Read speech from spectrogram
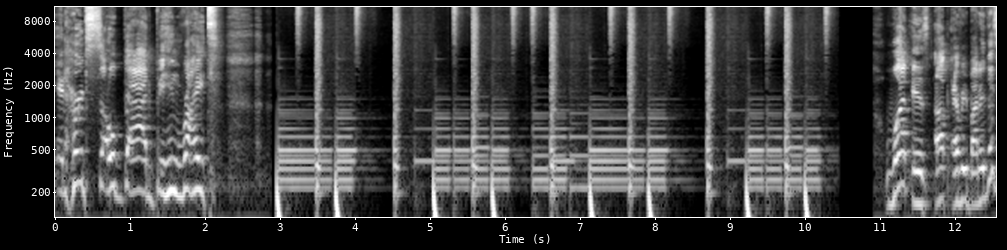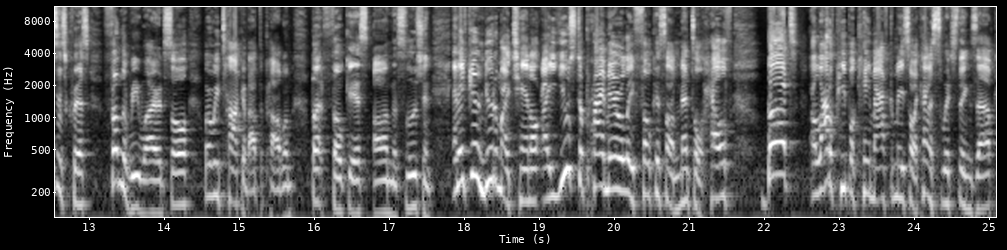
It hurts so bad being right. What is up, everybody? This is Chris from The Rewired Soul, where we talk about the problem, but focus on the solution. And if you're new to my channel, I used to primarily focus on mental health, but a lot of people came after me, so I kind of switched things up.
